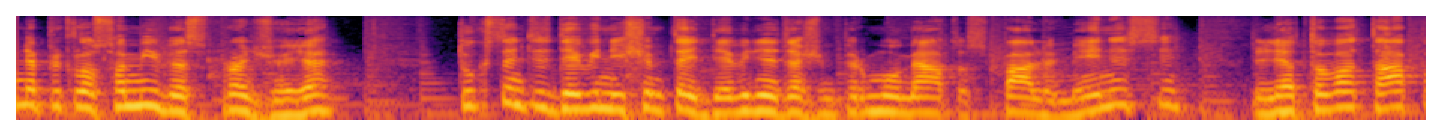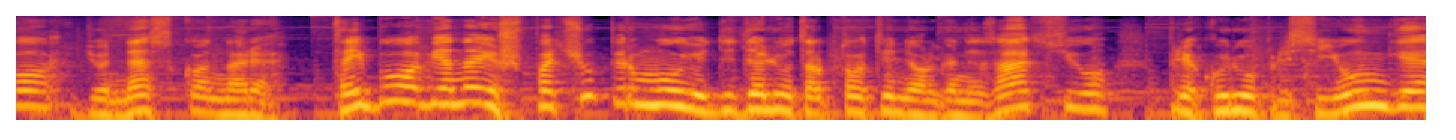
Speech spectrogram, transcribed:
nepriklausomybės pradžioje 1991 m. spalio mėnesį Lietuva tapo UNESCO nare. Tai buvo viena iš pačių pirmųjų didelių tarptautinių organizacijų, prie kurių prisijungė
